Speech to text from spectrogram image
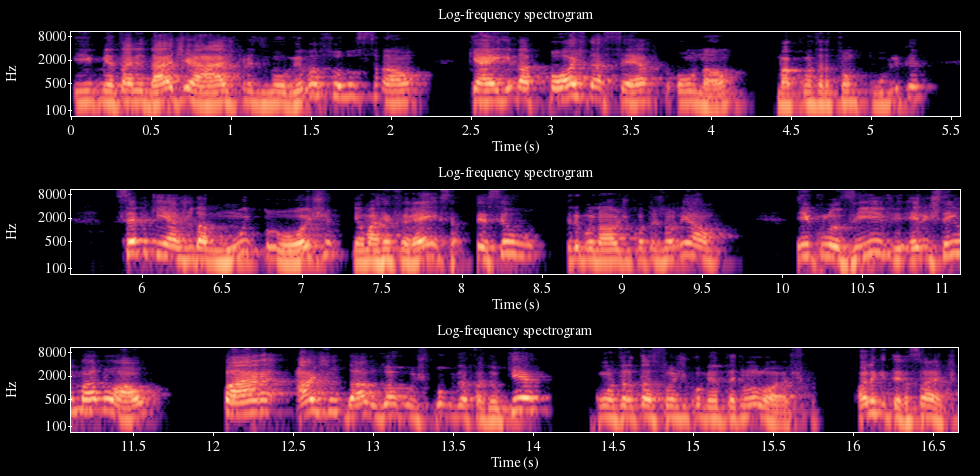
e mentalidade ágil para desenvolver uma solução que ainda pode dar certo ou não, uma contratação pública. Sempre quem ajuda muito hoje, é uma referência, TCU, Tribunal de Contas da União. Inclusive, eles têm um manual para ajudar os órgãos públicos a fazer o quê? Contratações de encomenda tecnológica. Olha que interessante.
